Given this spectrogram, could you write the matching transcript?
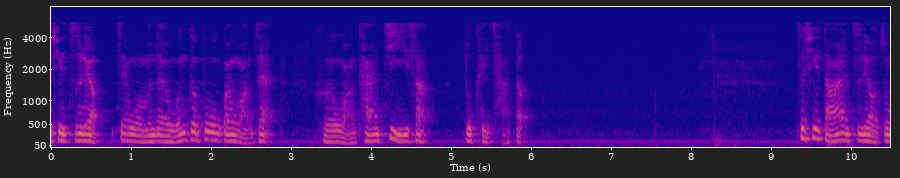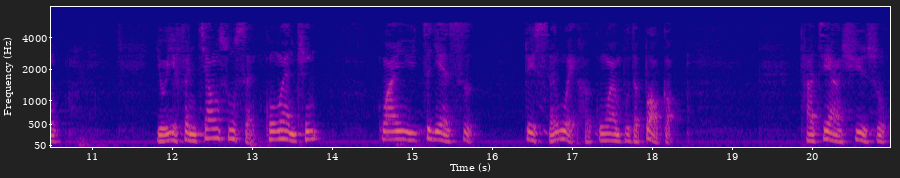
这些资料在我们的文革博物馆网站和网刊记忆上。都可以查到。这些档案资料中有一份江苏省公安厅关于这件事对省委和公安部的报告。他这样叙述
